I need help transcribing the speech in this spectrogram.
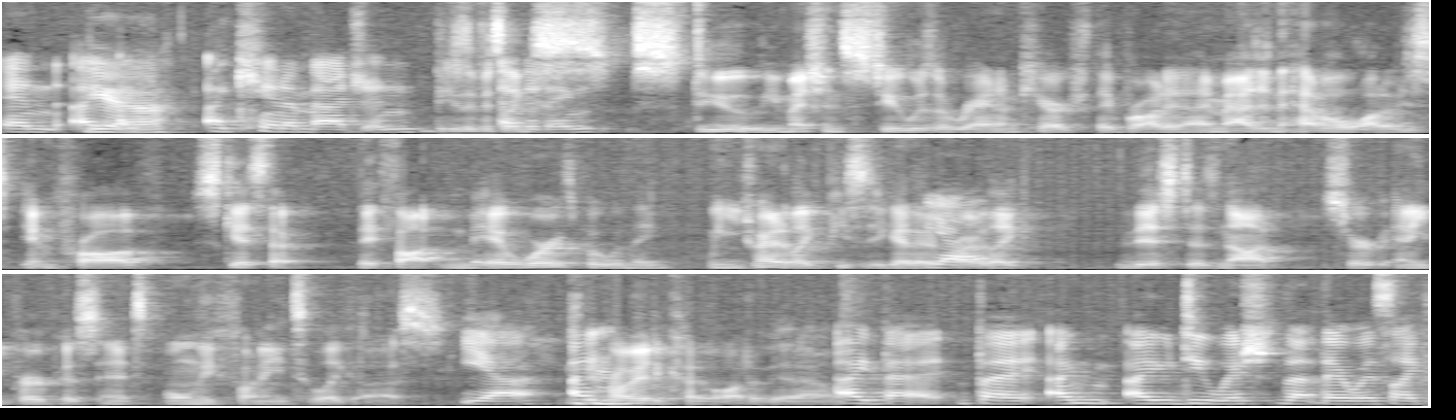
And I, Yeah. I, I can't imagine Because if it's like editing. S- Stu, you mentioned Stu was a random character they brought in. I imagine they have a lot of just improv skits that they thought may have worked, but when they when you try to like piece it together, Yeah. probably like this does not serve any purpose, and it's only funny to like us. yeah, They I, probably had to cut a lot of it out. I bet, but I'm I do wish that there was like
